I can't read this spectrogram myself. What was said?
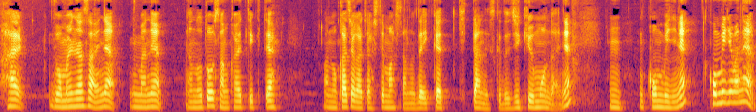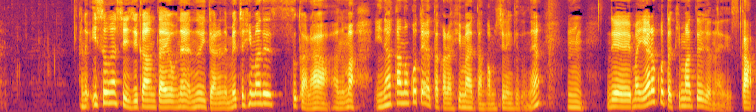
はい。ごめんなさいね。今ね、あの、お父さん帰ってきて、あの、ガチャガチャしてましたので、一回切ったんですけど、時給問題ね。うん。コンビニね。コンビニはね、あの、忙しい時間帯をね、抜いたらね、めっちゃ暇ですから、あの、まあ、田舎のことやったから暇やったんかもしれんけどね。うん。で、まあ、やることは決まってるじゃないですか。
